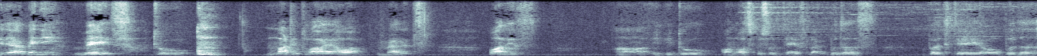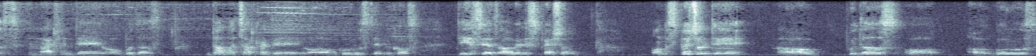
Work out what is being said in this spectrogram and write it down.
there are many ways to multiply our merits. One is uh, if we do on auspicious days like Buddha's birthday or Buddha's enlightenment day or Buddha's Dhammacakka day or Guru's day because these days are very special. On the special day, our Buddhas or our Gurus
